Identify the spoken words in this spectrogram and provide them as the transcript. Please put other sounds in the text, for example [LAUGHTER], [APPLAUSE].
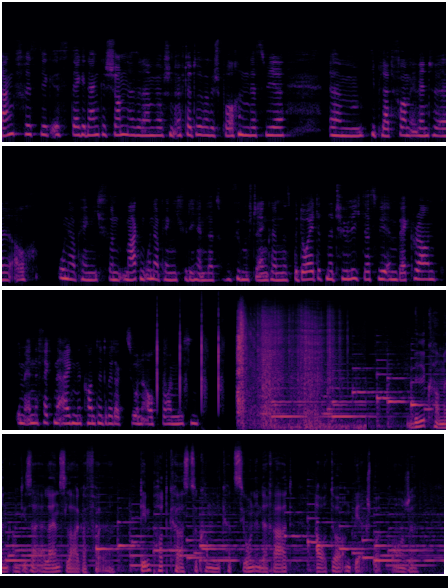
langfristig ist der Gedanke schon, also da haben wir auch schon öfter drüber gesprochen, dass wir ähm, die Plattform eventuell auch unabhängig von Marken unabhängig für die Händler zur Verfügung stellen können. Das bedeutet natürlich, dass wir im Background im Endeffekt eine eigene Content-Redaktion aufbauen müssen. Willkommen am Desire Alliance Lagerfeuer, dem Podcast zur Kommunikation in der Rad-, Outdoor- und Bergsportbranche.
